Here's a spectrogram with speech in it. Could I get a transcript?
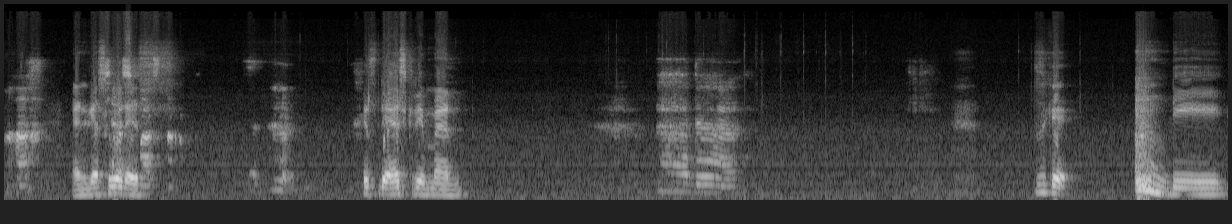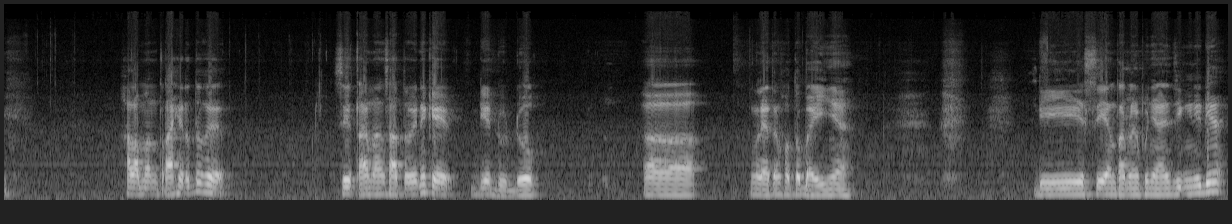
Hah? And guess who it is? It's the ice cream man. Ada. Terus kayak di halaman terakhir tuh kayak si timeline satu ini kayak dia duduk eh ngeliatin foto bayinya. Di si yang timeline punya anjing ini dia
